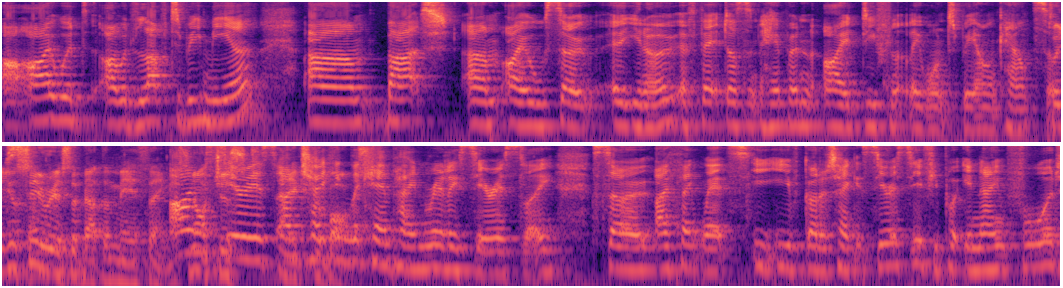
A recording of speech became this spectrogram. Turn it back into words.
I would, I would love to be mayor, um, but um, I also, uh, you know, if that doesn't happen, I definitely want to be on council. So you're serious about the mayor thing. It's I'm not just serious. I'm taking box. the campaign really seriously. So I think that's you've got to take it seriously if you put your name forward.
